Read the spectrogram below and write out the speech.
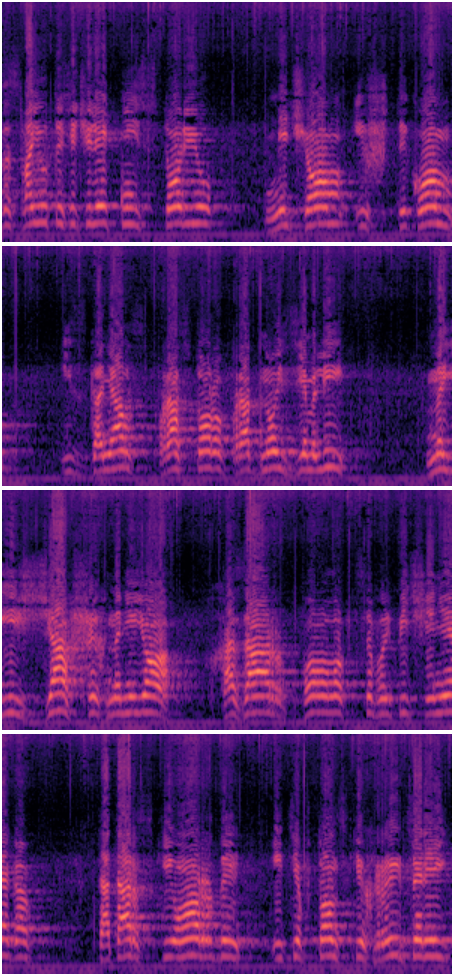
за свою тысячелетнюю историю мечом и штыком изгонял с просторов родной земли наезжавших на нее хазар, половцев и печенегов, татарские орды и тевтонских рыцарей,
